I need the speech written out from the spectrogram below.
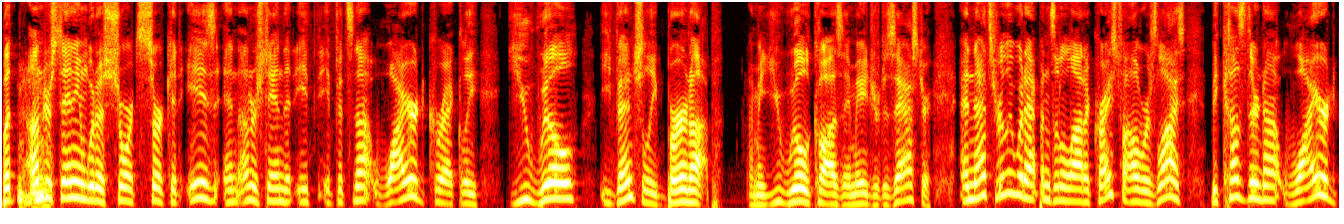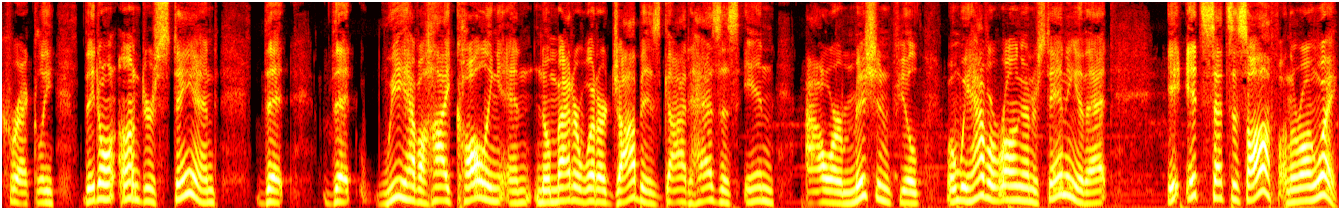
But mm-hmm. understanding what a short circuit is and understand that if, if it's not wired correctly, you will eventually burn up. I mean, you will cause a major disaster. And that's really what happens in a lot of Christ followers' lives because they're not wired correctly. They don't understand that that we have a high calling, and no matter what our job is, God has us in our mission field. When we have a wrong understanding of that, it, it, sets us off on the wrong way.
